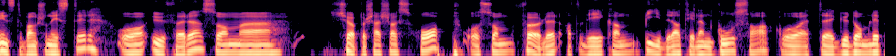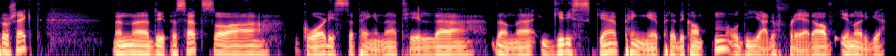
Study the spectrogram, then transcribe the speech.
minstepensjonister og uføre som eh, kjøper seg et slags håp, og som føler at de kan bidra til en god sak og et eh, guddommelig prosjekt, men eh, dypest sett så går disse pengene til denne griske pengepredikanten, og de er det flere av i Norge.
